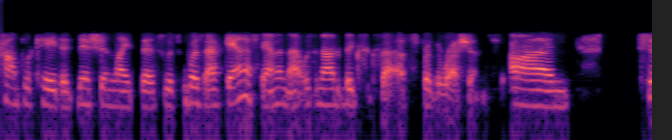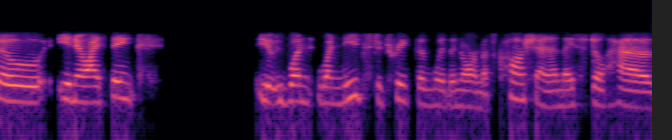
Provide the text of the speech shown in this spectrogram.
complicated mission like this was, was Afghanistan, and that was not a big success for the Russians. Um, so, you know, I think you, one one needs to treat them with enormous caution, and they still have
